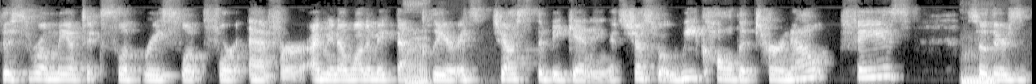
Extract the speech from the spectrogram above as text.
this romantic slippery slope forever. I mean, I want to make that right. clear. It's just the beginning. It's just what we call the turnout phase. Mm-hmm. So there's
